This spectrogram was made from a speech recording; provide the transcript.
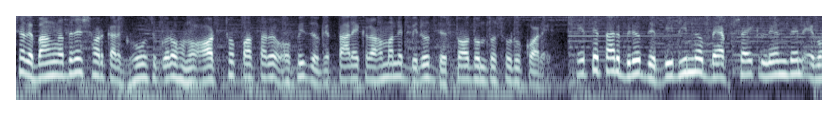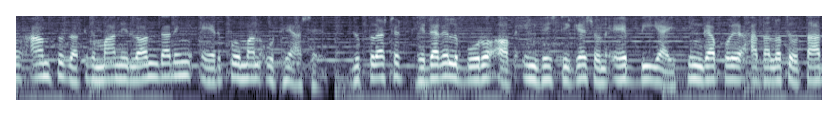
সালে বাংলাদেশের সরকার ঘুষ গ্রহণ ও অর্থ পাচারের অভিযোগে তারেক রহমানের বিরুদ্ধে তদন্ত শুরু করে। এতে তার বিরুদ্ধে বিভিন্ন ব্যবসায়িক লেনদেন এবং আন্তর্জাতিক মানি লন্ডারিং এর প্রমাণ উঠে আসে। যুক্তরাষ্ট্রের federal bureau of investigation, FBI, সিঙ্গাপুরের আদালতেও তার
